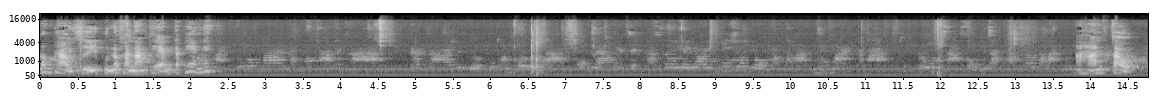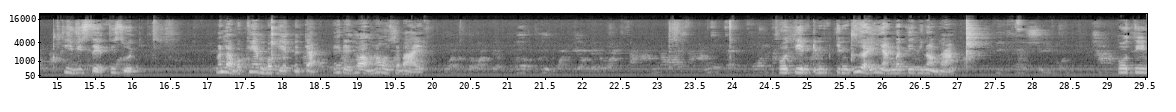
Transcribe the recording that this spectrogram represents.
รองเท้าซื้ออยู่พุ่นเนาะค่ะหนังแถมกับแพงเด้ร่วมบ้านกับพ่อค้าแม่ค้ากระจายไปเกือบทุกอำเภอค่ะพบแล้วเนี่ยเจ็ด อาหารเต่าที่วิเศษที่สุด มันเราบกเข้มบกเผ็ดนะจ๊ะให้ได้ท้องเฮาสบาย โปรตีนกินกินเพื่ออีหยังบัตีพี่น้องคะโปรตีน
